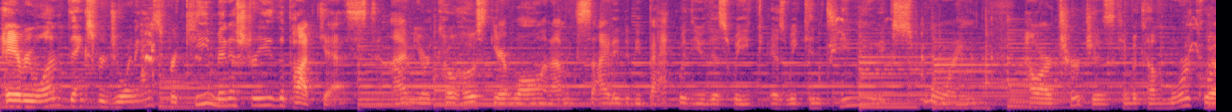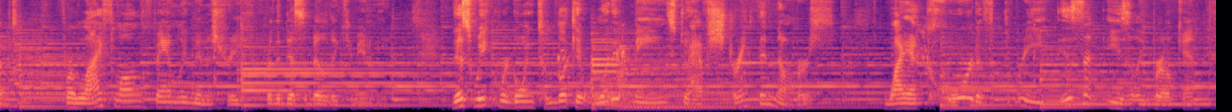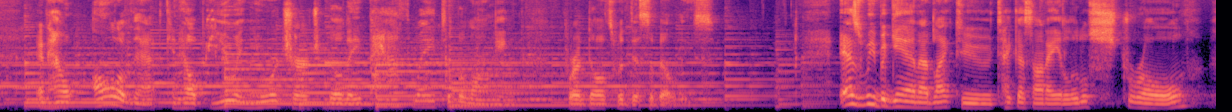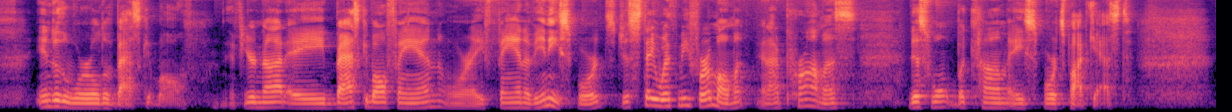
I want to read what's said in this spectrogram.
Hey everyone, thanks for joining us for Key Ministry, the podcast. I'm your co host, Garett Wall, and I'm excited to be back with you this week as we continue exploring how our churches can become more equipped for lifelong family ministry for the disability community. This week, we're going to look at what it means to have strength in numbers, why a cord of three isn't easily broken, and how all of that can help you and your church build a pathway to belonging for adults with disabilities. As we begin, I'd like to take us on a little stroll into the world of basketball. If you're not a basketball fan or a fan of any sports, just stay with me for a moment, and I promise this won't become a sports podcast.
